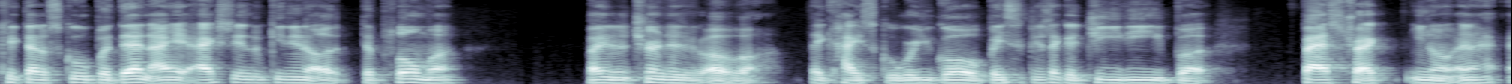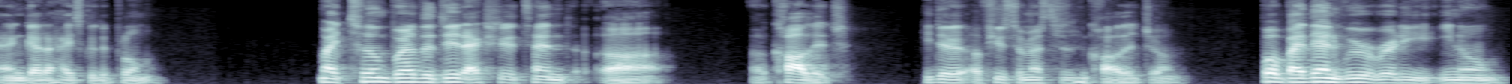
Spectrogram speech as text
kicked out of school. But then I actually ended up getting a diploma by an alternative of uh, like high school where you go basically it's like a GED but fast track, you know, and and get a high school diploma. My twin brother did actually attend uh, college. He did a few semesters in college. Um, but by then we were already, you know,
